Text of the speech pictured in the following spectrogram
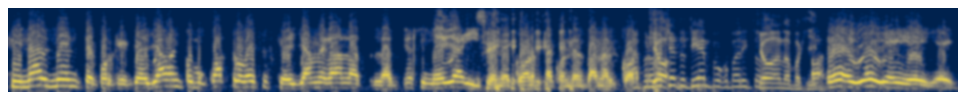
finalmente, porque que ya van como cuatro veces que ya me dan las, las diez y media y se me corta cuando van al corte. Aprovecha tu tiempo, compadrito. ¿Qué onda, Paquín? Ey, ey, ey, ey, ey.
